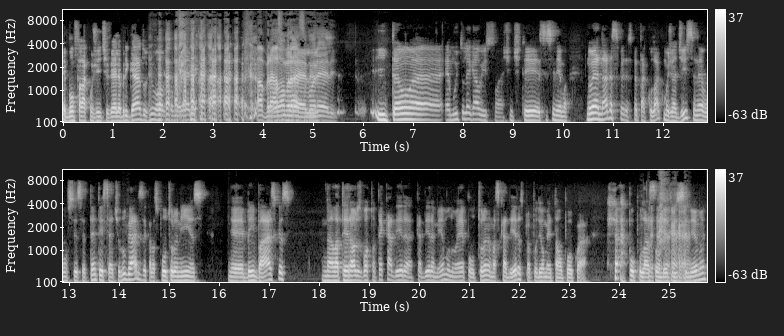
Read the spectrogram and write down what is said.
é bom falar com gente velha. Obrigado, viu, Robson Morelli? abraço, um abraço, Morelli. Morelli. Então, é, é, muito legal isso, a gente ter esse cinema. Não é nada espetacular, como eu já disse, né? Vão ser 77 lugares, aquelas poltroninhas é, bem básicas. Na lateral eles botam até cadeira, cadeira mesmo, não é poltrona, mas cadeiras, para poder aumentar um pouco a, a população dentro do cinema.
